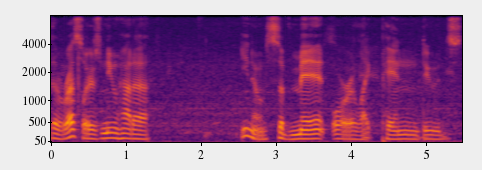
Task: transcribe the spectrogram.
the wrestlers knew how to you know submit or like pin dudes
